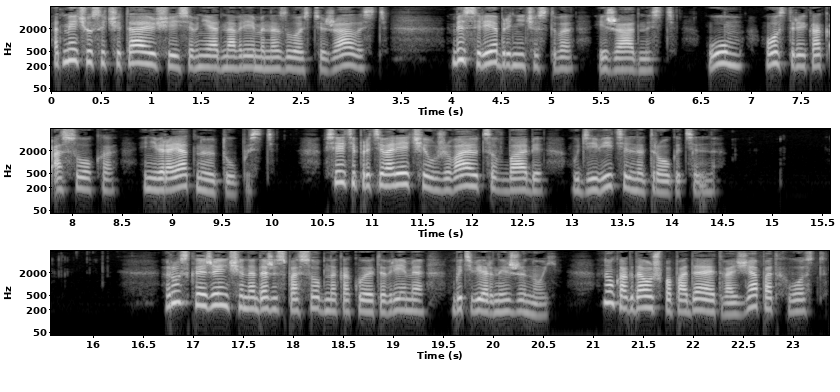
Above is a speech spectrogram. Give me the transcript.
Отмечу сочетающиеся в ней одновременно злость и жалость, бессребреничество и жадность, ум, острый как осока, и невероятную тупость. Все эти противоречия уживаются в бабе удивительно трогательно. Русская женщина даже способна какое-то время быть верной женой, но когда уж попадает вожжа под хвост,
